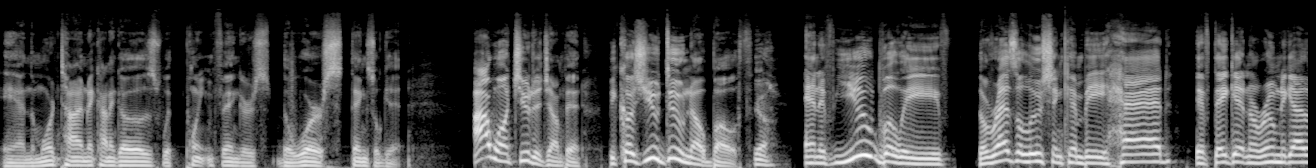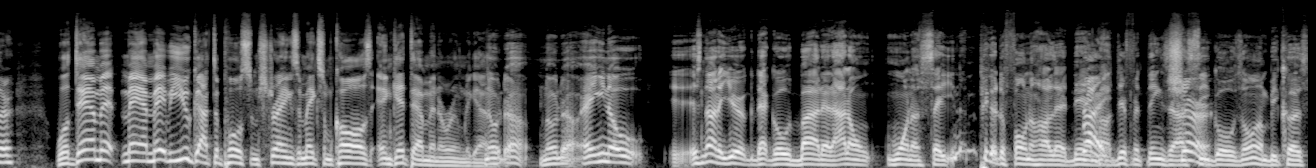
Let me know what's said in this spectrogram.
and the more time that kind of goes with pointing fingers, the worse things will get. I want you to jump in because you do know both. yeah. And if you believe the resolution can be had if they get in a room together, well, damn it, man, maybe you got to pull some strings and make some calls and get them in a room together. No doubt, no doubt. And you know, it's not a year that goes by that I don't want to say, you know, pick up the phone and holler at them Right. about different things that Sure. I see goes on because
